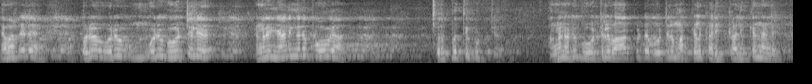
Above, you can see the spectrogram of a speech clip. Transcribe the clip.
ഞാൻ പറഞ്ഞില്ലേ ഒരു ഒരു ഒരു വീട്ടിൽ അങ്ങനെ ഞാനിങ്ങനെ പോവുക. ചെറുപ്പത്തിൽ കുട്ടി അങ്ങനെ ഒരു വീട്ടിൽ വാർപ്പിട്ട വീട്ടിൽ മക്കൾ കളി കളിക്കുന്നുണ്ട്.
